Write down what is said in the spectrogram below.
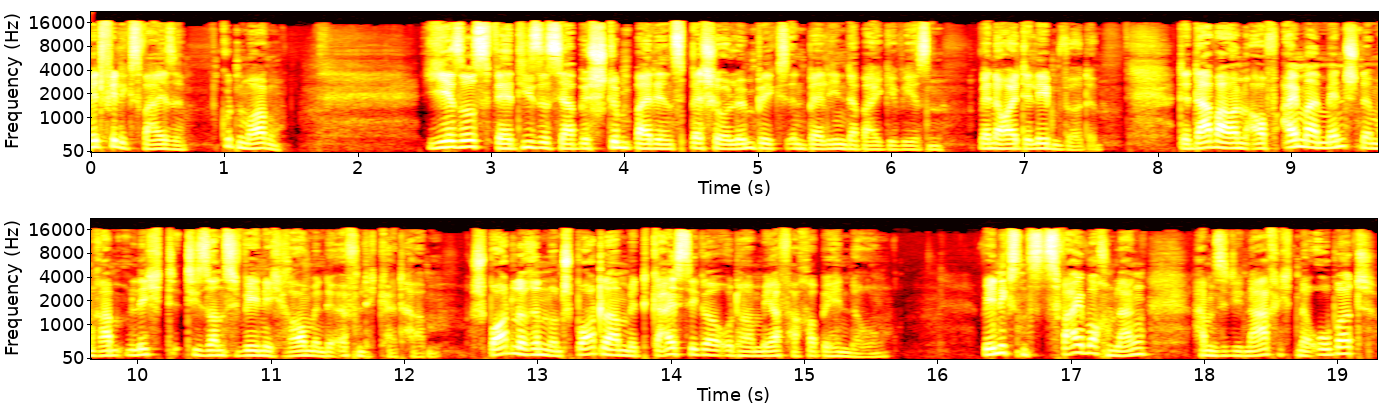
Mit Felix Weise. Guten Morgen. Jesus wäre dieses Jahr bestimmt bei den Special Olympics in Berlin dabei gewesen, wenn er heute leben würde. Denn da waren auf einmal Menschen im Rampenlicht, die sonst wenig Raum in der Öffentlichkeit haben. Sportlerinnen und Sportler mit geistiger oder mehrfacher Behinderung. Wenigstens zwei Wochen lang haben sie die Nachrichten erobert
